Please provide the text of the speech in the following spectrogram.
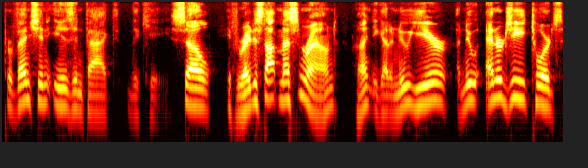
Prevention is in fact the key. So, if you're ready to stop messing around, right? You got a new year, a new energy towards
